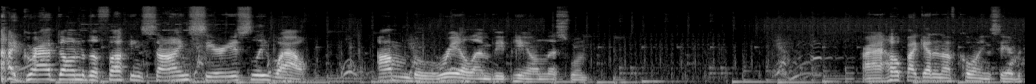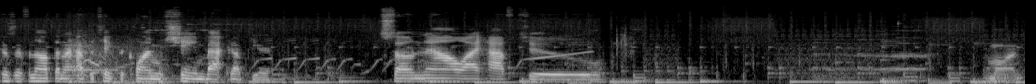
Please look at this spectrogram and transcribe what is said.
I grabbed onto the fucking sign? Seriously? Wow. I'm the real MVP on this one. I hope I get enough coins here, because if not, then I have to take the climb of shame back up here. So now I have to... Come on.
